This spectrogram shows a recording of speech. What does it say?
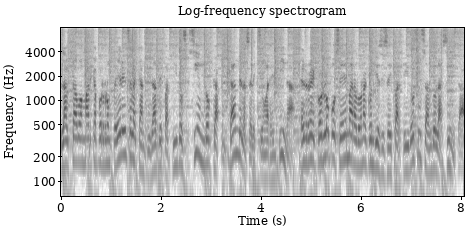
La octava marca por romper es la cantidad de partidos siendo capitán de la selección argentina. El récord lo posee Maradona con 16 partidos usando la cinta.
